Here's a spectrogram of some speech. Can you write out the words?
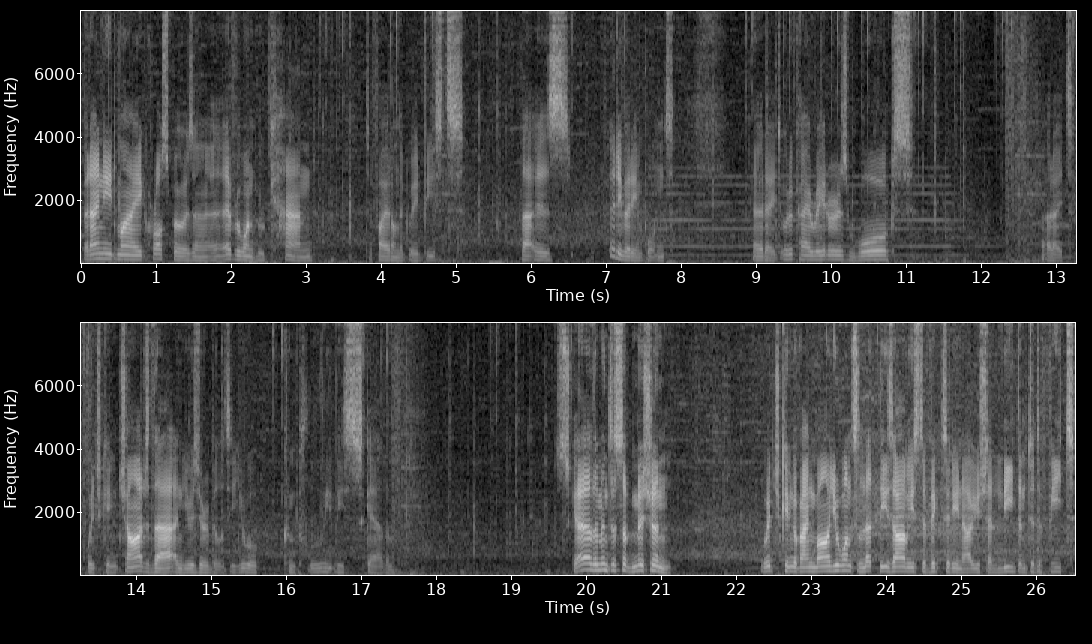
But I need my crossbows and uh, everyone who can to fight on the great beasts. That is very, very important. Alright, Uruk-hai Raiders, walks. Alright, Witch King, charge that and use your ability. You will completely scare them. Scare them into submission! Witch King of Angmar, you once led these armies to victory, now you shall lead them to defeat.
